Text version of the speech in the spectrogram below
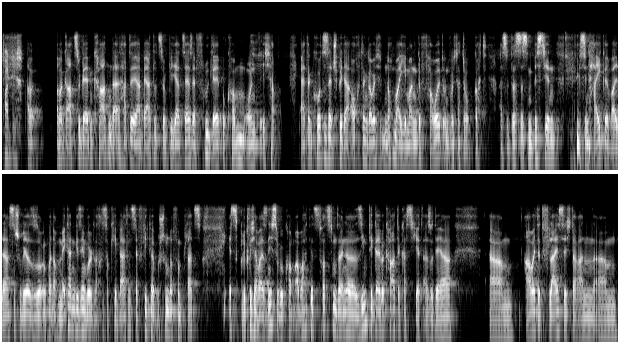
Fand ich. Aber, aber gerade zu gelben Karten, da hatte ja Bertels irgendwie, der hat sehr, sehr früh gelb bekommen und mhm. ich habe er hat dann kurze Zeit später auch dann, glaube ich, nochmal jemanden gefault und wo ich dachte, oh Gott, also das ist ein bisschen, bisschen heikel, weil da hast du schon wieder so irgendwann auch Meckern gesehen, wo du dachtest, okay, Bertels, der fliegt ja bestimmt noch vom Platz. Ist glücklicherweise nicht so gekommen, aber hat jetzt trotzdem seine siebte gelbe Karte kassiert. Also der ähm, arbeitet fleißig daran, ähm,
